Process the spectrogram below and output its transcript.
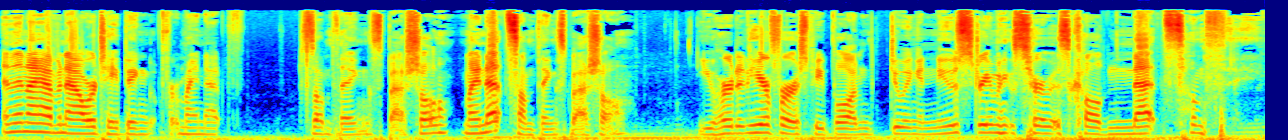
And then I have an hour taping for my net something special. My net something special. You heard it here first, people. I'm doing a new streaming service called Net Something.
